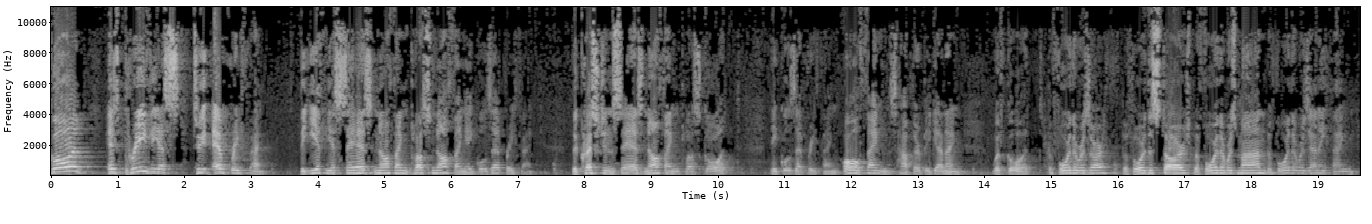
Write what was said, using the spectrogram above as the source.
God is previous to everything. The atheist says nothing plus nothing equals everything. The Christian says nothing plus God equals everything. All things have their beginning with God. Before there was earth, before the stars, before there was man, before there was anything,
